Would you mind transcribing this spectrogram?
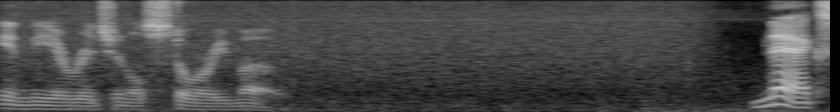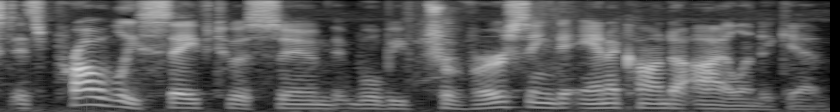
in the original story mode. Next, it's probably safe to assume that we'll be traversing to Anaconda Island again.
